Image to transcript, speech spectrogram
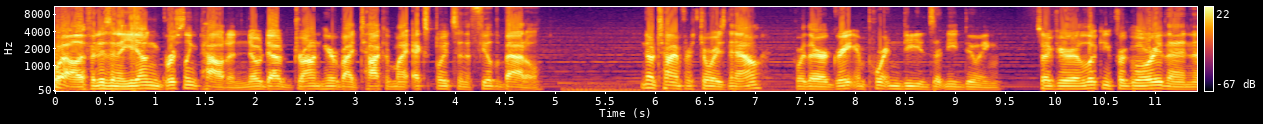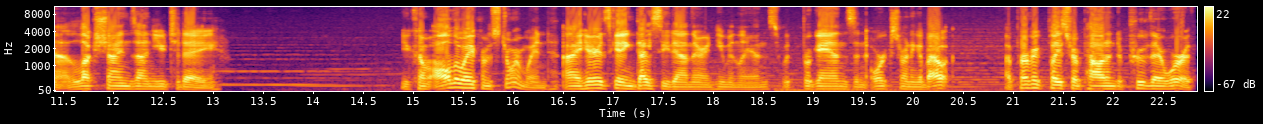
Well, if it isn't a young, bristling paladin, no doubt drawn here by talk of my exploits in the field of battle. No time for stories now, for there are great important deeds that need doing. So if you're looking for glory, then uh, luck shines on you today. You come all the way from Stormwind. I hear it's getting dicey down there in human lands, with brigands and orcs running about. A perfect place for a paladin to prove their worth.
